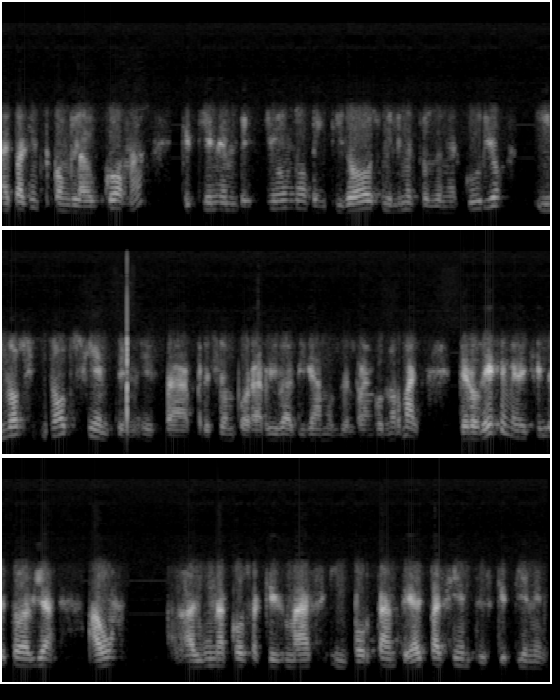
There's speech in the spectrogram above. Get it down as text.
hay pacientes con glaucoma que tienen 21, 22 milímetros de mercurio y no, no sienten esta presión por arriba, digamos, del rango normal. Pero déjeme decirle todavía aún alguna cosa que es más importante. Hay pacientes que tienen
